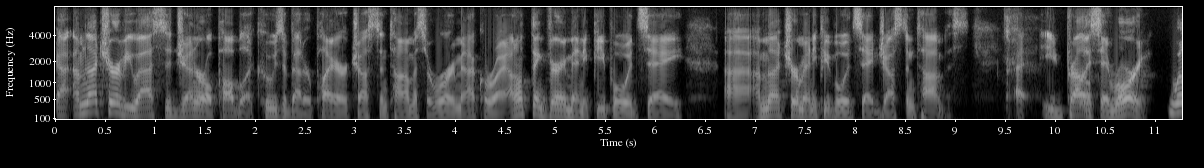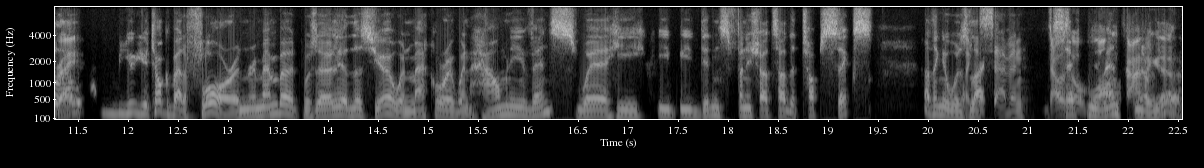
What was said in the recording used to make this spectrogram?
I'm not sure if you ask the general public who's a better player, Justin Thomas or Rory McIlroy. I don't think very many people would say. Uh, I'm not sure many people would say Justin Thomas. Uh, you'd probably say Rory. Well, right? you, you talk about a floor, and remember, it was earlier this year when McIlroy won how many events where he, he, he didn't finish outside the top six? I think it was like, like seven. That was a long time ago.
